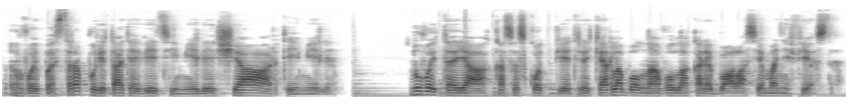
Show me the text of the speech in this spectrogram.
Îmi voi păstra puritatea vieții mele și a artei mele. Nu voi tăia ca să scot pietre chiar la bolnavul la care boala se manifestă.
